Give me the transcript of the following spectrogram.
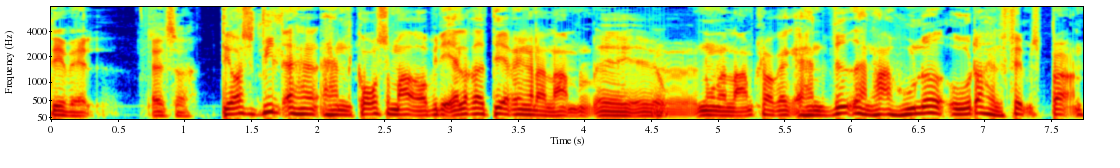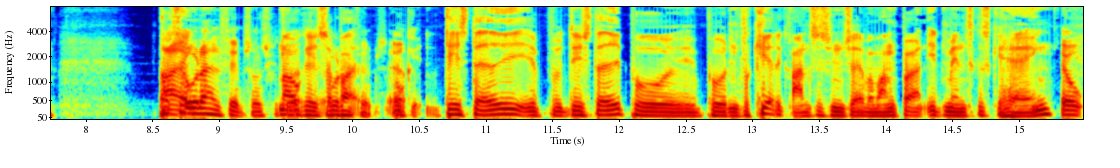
det valg. Altså, Det er også vildt, at han, han går så meget op i det. Allerede der ringer der alarm, øh, Jo. nogle alarmklokker. Ikke? At han ved, at han har 198 børn. Nej, tænk- 98, undskyld. Nå, okay, så 98, bare, okay. Det er stadig, øh, det er stadig på, øh, på den forkerte grænse, synes jeg, hvor mange børn et menneske skal have, ikke? Jo.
